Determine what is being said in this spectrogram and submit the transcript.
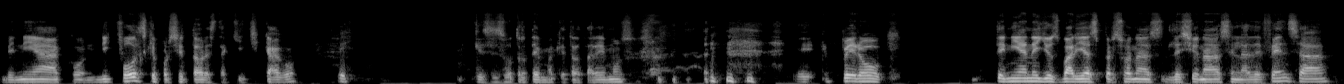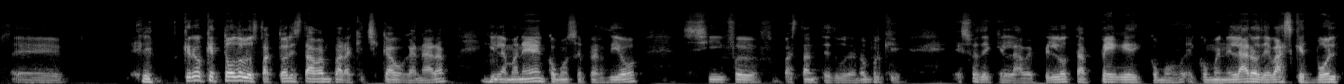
Venía con Nick Foles, que por cierto ahora está aquí en Chicago. Que ese es otro tema que trataremos. Eh, pero tenían ellos varias personas lesionadas en la defensa. Eh, creo que todos los factores estaban para que Chicago ganara y la manera en cómo se perdió sí fue bastante dura, ¿no? Porque eso de que la pelota pegue como, como en el aro de básquetbol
